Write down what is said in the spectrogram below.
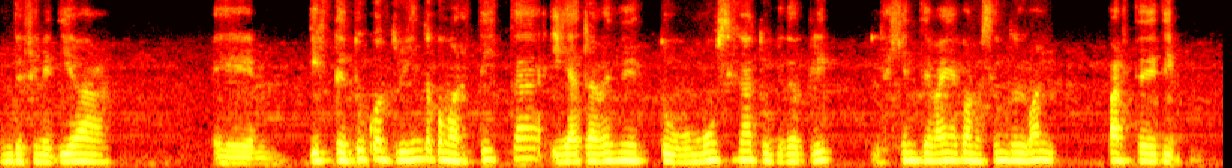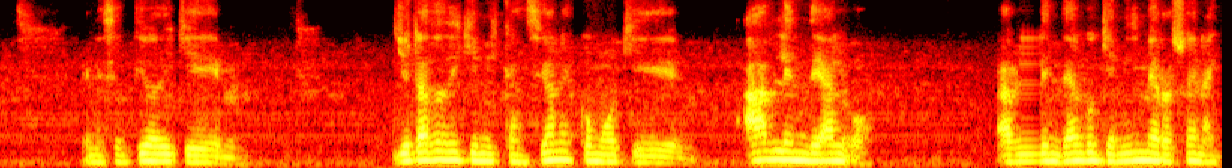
en definitiva eh, irte tú construyendo como artista y a través de tu música, tu videoclip, la gente vaya conociendo igual parte de ti. En el sentido de que yo trato de que mis canciones como que hablen de algo, hablen de algo que a mí me resuena,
